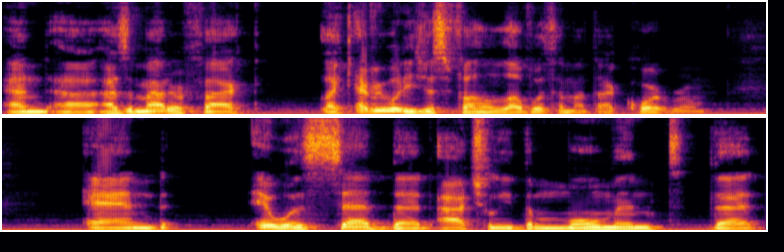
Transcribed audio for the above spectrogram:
And uh, as a matter of fact, like everybody just fell in love with him at that courtroom, and it was said that actually the moment that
